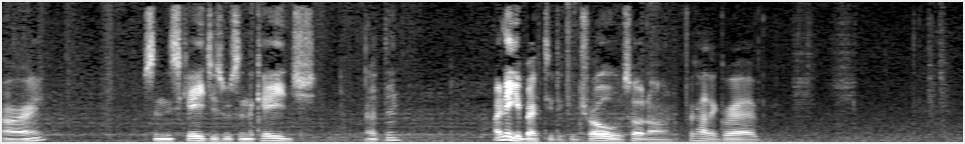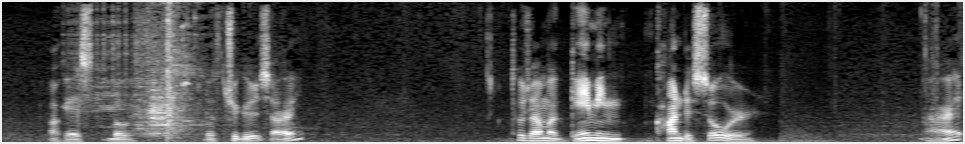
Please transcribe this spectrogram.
Alright. What's in these cages? What's in the cage? Nothing? I need to get back to the controls. Hold on. I forgot how to grab. Okay, it's both both triggers, alright. Told you I'm a gaming connoisseur. Alright.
